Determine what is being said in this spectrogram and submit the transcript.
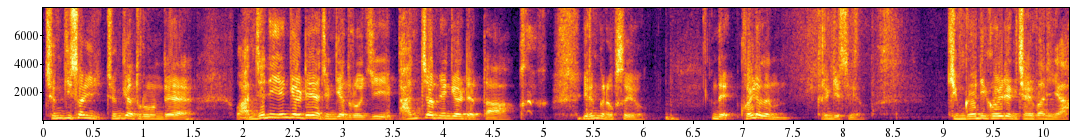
전기선이, 전기가 들어오는데 완전히 연결돼야 전기가 들어오지, 반점 연결됐다. 이런 건 없어요. 근데 권력은 그런 게 있어요. 김건희 권력이 절반이야.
